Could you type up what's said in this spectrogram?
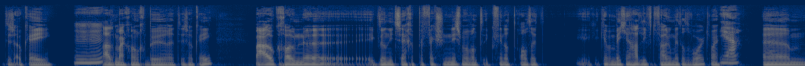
het is oké. mhm, Laat het maar gewoon gebeuren, het is oké. Maar ook gewoon, eh, ik wil niet zeggen perfectionisme, want ik vind dat altijd. Ik, ik heb een beetje een haat-liefde verhouding met dat woord. Maar Ja, ehm,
